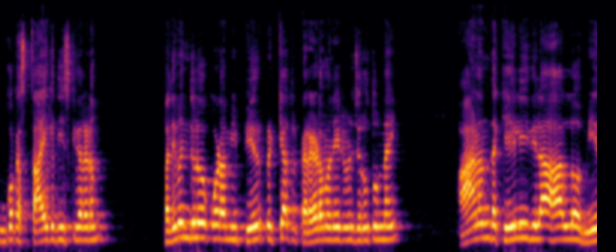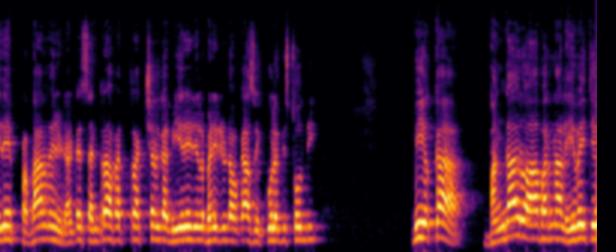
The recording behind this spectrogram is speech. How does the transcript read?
ఇంకొక స్థాయికి తీసుకువెళ్ళడం పది మందిలో కూడా మీ పేరు ప్రఖ్యాతులు పెరగడం అనేటువంటి జరుగుతున్నాయి. ఆనంద కేలీ విలాహాల్లో మీరే ప్రధానమైన అంటే సెంటర్ ఆఫ్ అట్రాక్షన్గా మీరే నిలబడేటువంటి అవకాశం ఎక్కువ లభిస్తోంది. మీ యొక్క బంగారు ఆభరణాలు ఏవైతే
